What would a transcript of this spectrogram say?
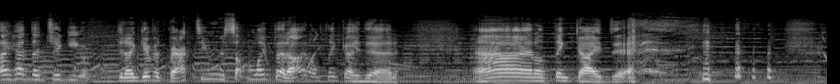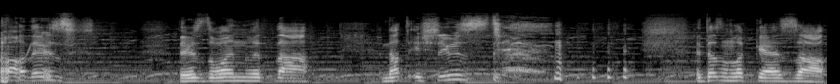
I had that Jiggy, did I give it back to you or something like that? I don't think I did. I don't think I did. oh, there's, there's the one with, uh, nut issues. it doesn't look as uh,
